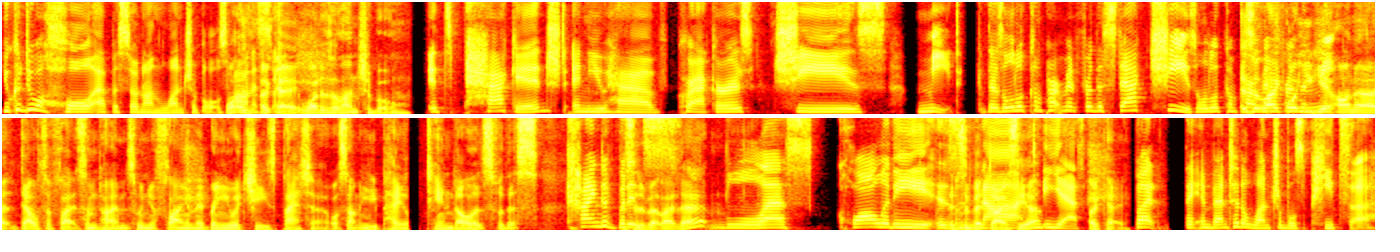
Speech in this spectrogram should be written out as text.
You could do a whole episode on Lunchables. What is- honestly, okay, what is a lunchable? it's packaged, and you have crackers, cheese, meat. There's a little compartment for the stacked cheese. A little compartment. Is it like for what you meat. get on a Delta flight sometimes when you're flying and they bring you a cheese platter or something? You pay ten dollars for this. kind of, but is it it's a bit like that? less quality. Is It's a bit not- dicier? Yes. Okay. But they invented a Lunchables pizza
